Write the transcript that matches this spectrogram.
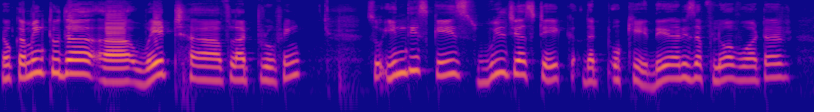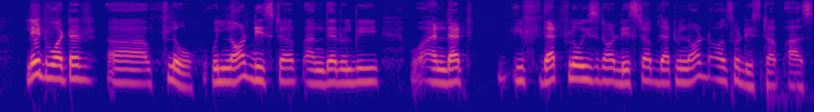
Now, coming to the uh, wet uh, flood proofing. So, in this case we will just take that okay there is a flow of water let water uh, flow will not disturb and there will be and that if that flow is not disturbed that will not also disturb us.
